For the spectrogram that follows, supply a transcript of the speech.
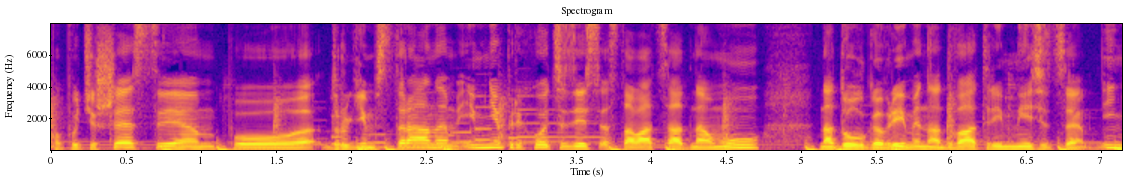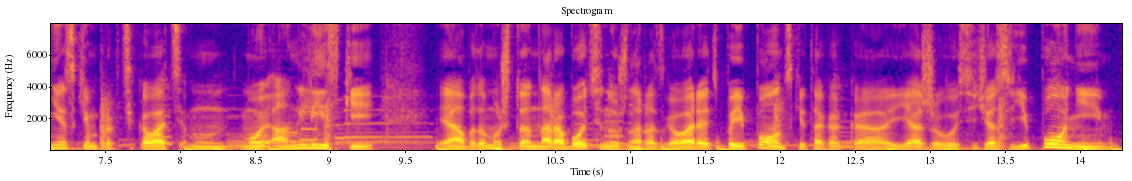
по путешествиям, по другим странам, и мне приходится здесь оставаться одному на долгое время, на 2-3 месяца, и не с кем практиковать мой английский, потому что на работе нужно разговаривать по-японски, так как я живу сейчас в Японии.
